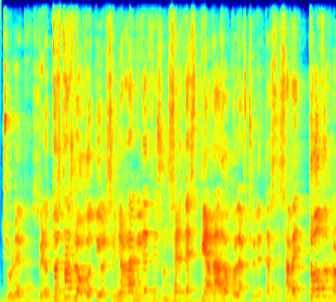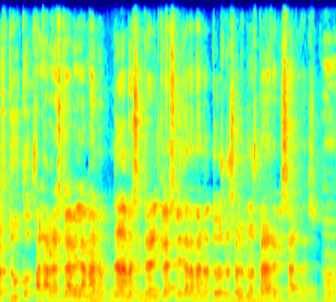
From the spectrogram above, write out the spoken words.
Chuletas. Pero tú estás loco, tío. El señor Ramírez es un ser despiadado con las chuletas. Se sabe todos los trucos. Palabras clave en la mano. Nada más entrar en clase le da la mano a todos los alumnos para revisarlas. Ah.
